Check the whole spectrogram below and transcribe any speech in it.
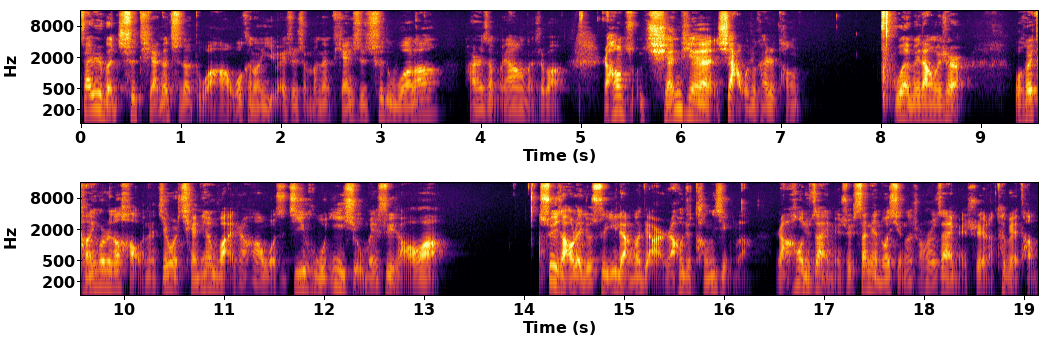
在日本吃甜的吃的多哈，我可能以为是什么呢？甜食吃多了还是怎么样的，是吧？然后前天下午就开始疼，我也没当回事儿，我可以疼一会儿就能好呢。结果前天晚上哈，我是几乎一宿没睡着啊，睡着了也就睡一两个点儿，然后就疼醒了，然后就再也没睡。三点多醒的时候再也没睡了，特别疼。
